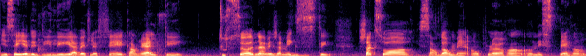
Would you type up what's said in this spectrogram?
Il essayait de dealer avec le fait qu'en réalité, tout ça n'avait jamais existé. Chaque soir, il s'endormait en pleurant, en espérant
